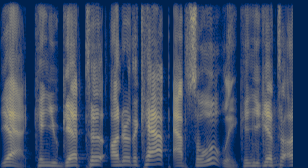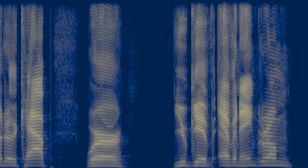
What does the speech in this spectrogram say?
yeah, can you get to under the cap? Absolutely. Can you get mm-hmm. to under the cap where you give Evan Engram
